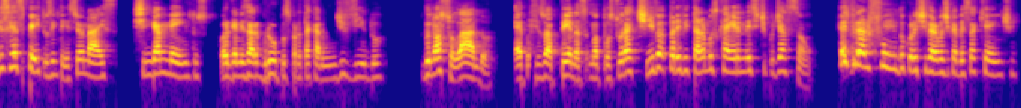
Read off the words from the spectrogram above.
Desrespeitos intencionais, xingamentos, organizar grupos para atacar um indivíduo. Do nosso lado, é preciso apenas uma postura ativa para evitarmos cair nesse tipo de ação. Respirar fundo quando estivermos de cabeça quente,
